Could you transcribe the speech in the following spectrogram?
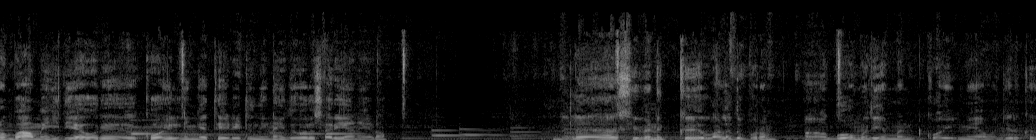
ரொம்ப அமைதியாக ஒரு கோயில் நீங்கள் தேடிட்டு இருந்தீங்கன்னா இது ஒரு சரியான இடம். இதில் சிவனுக்கு வலதுபுறம் கோமதி அம்மன் கோயிலுமே அமைஞ்சிருக்கு.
